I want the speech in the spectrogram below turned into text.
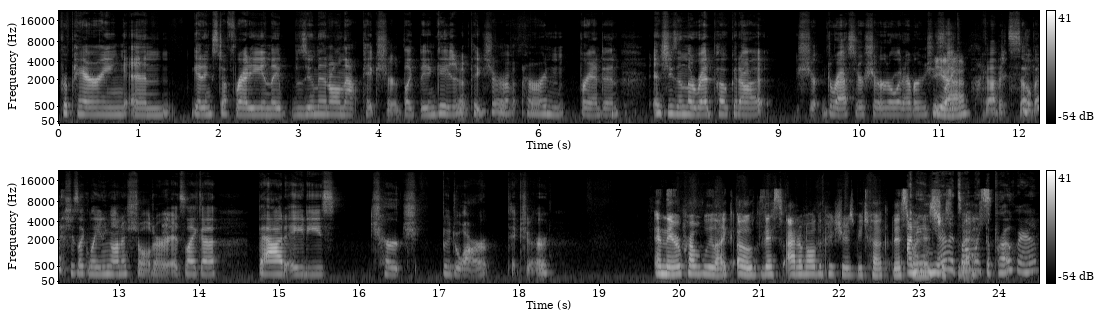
preparing and getting stuff ready and they zoom in on that picture, like the engagement picture of her and Brandon and she's in the red polka dot shirt, dress or shirt or whatever and she's Yeah. like, oh my god, it's so bad. She's like leaning on his shoulder. It's like a bad 80s church boudoir picture. And they were probably like, "Oh, this out of all the pictures we took, this I one mean, is yeah, just it's the on like the program.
